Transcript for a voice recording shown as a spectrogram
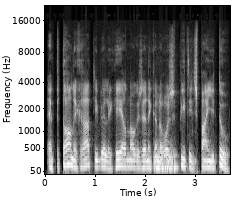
En Petran en Grat, die willen geer nog eens en ik naar Oze Piet in Spanje toe.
